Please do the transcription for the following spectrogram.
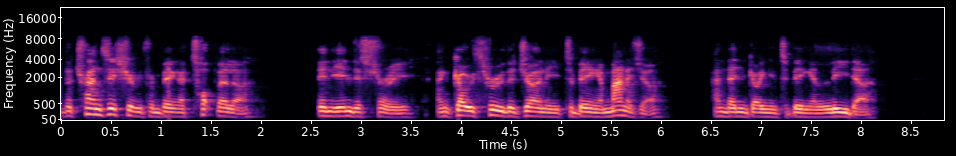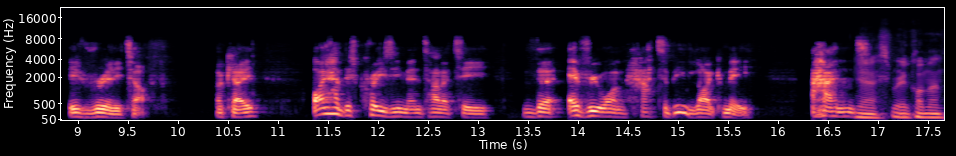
The transition from being a top biller in the industry and go through the journey to being a manager and then going into being a leader is really tough. Okay. I had this crazy mentality that everyone had to be like me and yeah, it's really common.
